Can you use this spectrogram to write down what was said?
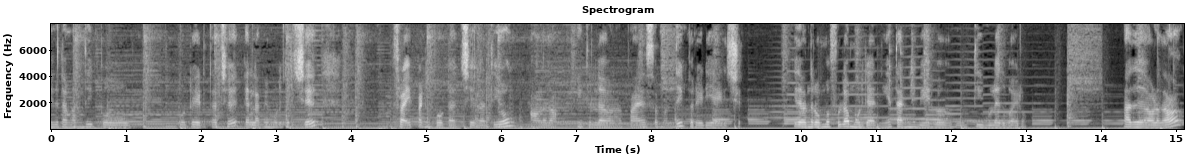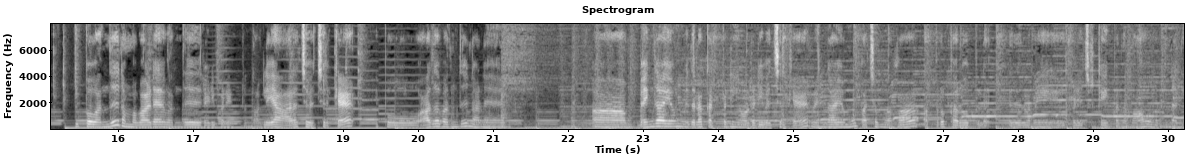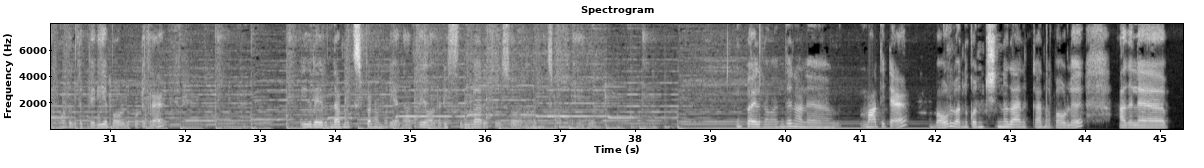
இதில் வந்து இப்போது போட்டு எடுத்தாச்சு. எல்லாமே முடிஞ்சிருச்சு. ஃப்ரை பண்ணி போட்டாச்சு எல்லாத்தையும். அவ்வளோதான் இதில் பாயசம் வந்து இப்போ ரெடி ஆகிடுச்சு இதை வந்து ரொம்ப ஃபுல்லாக மூடிடாதீங்க. தண்ணி வேர்வை ஊற்றி உள்ள இதுவாயிடும் அது அவ்வளோதான் இப்போ வந்து நம்ம வடை வந்து ரெடி பண்ணிட்டு இருந்தோம் இல்லையா? அரைச்சி வச்சுருக்கேன். இப்போது அதை வந்து நான் வெங்காயம் இதெல்லாம் கட் பண்ணி ஆல்ரெடி வச்சுருக்கேன். வெங்காயமும் பச்சை மிளகா அப்புறம் கருவேப்பிலை. இது எல்லாமே இப்படி வச்சுருக்கேன். இப்போ அந்த மாவை வந்து நான் இன்னொரு பெரிய பவுலில் போட்டுக்கிறேன். இதில் இருந்தால் மிக்ஸ் பண்ண முடியாது. அதுவே ஆல்ரெடி ஃபுல்லாக இருக்குது ஸோ அதனால் மிக்ஸ் பண்ண முடியாது. இப்போ இதில் வந்து நான் மாற்றிட்டேன் பவுல் வந்து கொஞ்சம் சின்னதாக இருக்குது அந்த பவுலு அதில்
